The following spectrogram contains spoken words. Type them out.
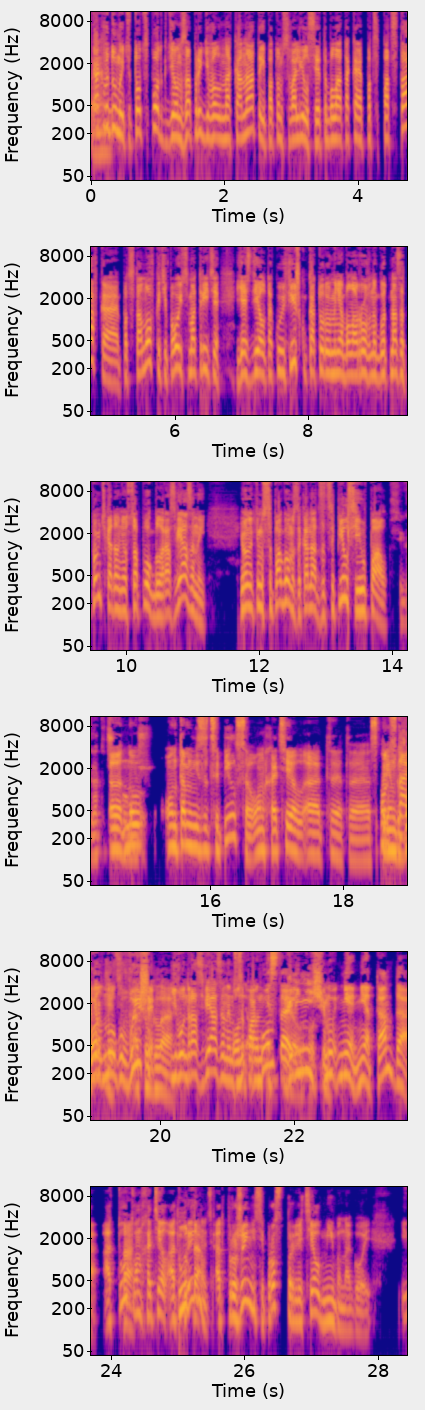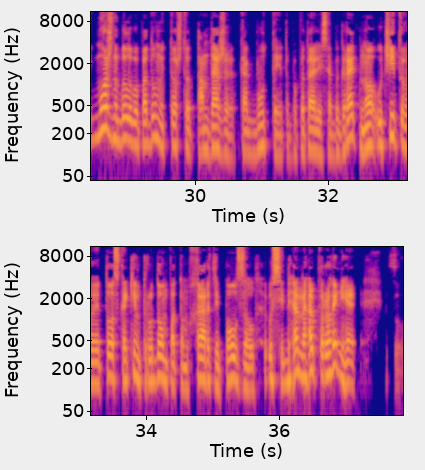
Как вы думаете, тот спот, где он запрыгивал на канаты и потом свалился, это была такая под, подставка, подстановка, типа, ой, смотрите, я сделал такую фишку, которая у меня была ровно год назад. Помните, когда у него сапог был развязанный, и он этим сапогом за канат зацепился и упал? Фига ты а, ну, он там не зацепился, он хотел от это Он ставил ногу выше, и он развязанным он, сапогом он голенищем. Ну, не, не, там да. А тут да. он хотел отпрыгнуть, тут, да. отпружинить и просто пролетел мимо ногой. И можно было бы подумать то, что там даже как будто это попытались обыграть, но учитывая то, с каким трудом потом Харди ползал у себя на опроне,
